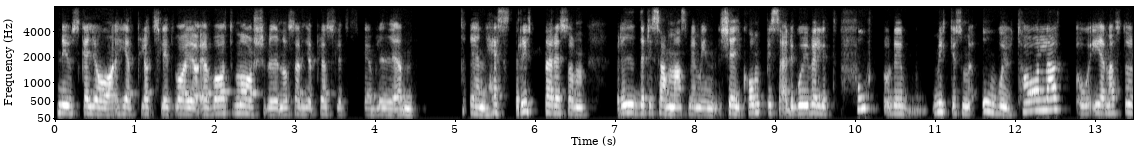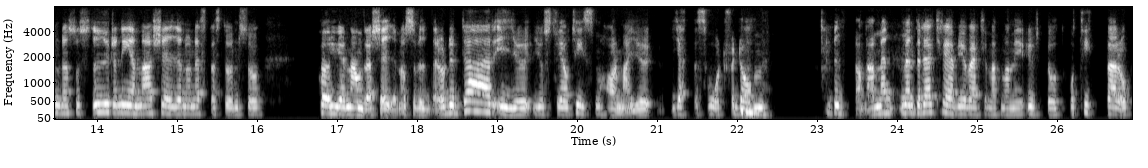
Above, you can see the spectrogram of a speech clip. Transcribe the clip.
Nu ska jag helt plötsligt vara, jag, jag var ett marsvin och sen helt plötsligt ska jag bli en, en hästryttare som rider tillsammans med min tjejkompis. Det går ju väldigt fort och det är mycket som är outtalat och ena stunden så styr den ena tjejen och nästa stund så följer den andra tjejen och så vidare. Och det där är ju, just vid autism har man ju jättesvårt för de mm. bitarna. Men, men det där kräver ju verkligen att man är ute och, och tittar och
